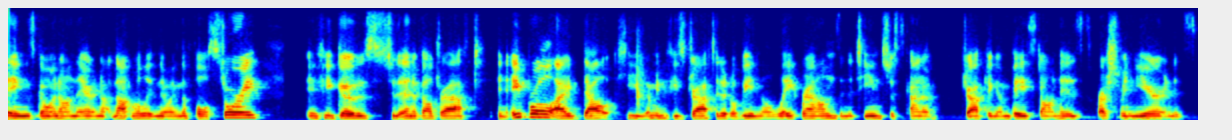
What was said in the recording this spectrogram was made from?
things going on there, not not really knowing the full story. If he goes to the NFL draft in April, I doubt he. I mean, if he's drafted, it'll be in the late rounds, and the team's just kind of drafting him based on his freshman year and his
